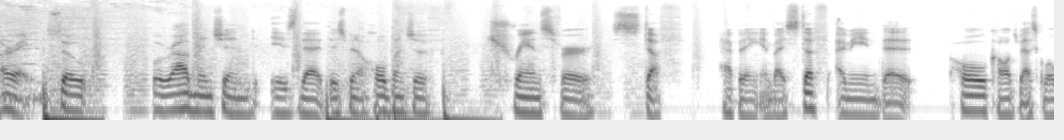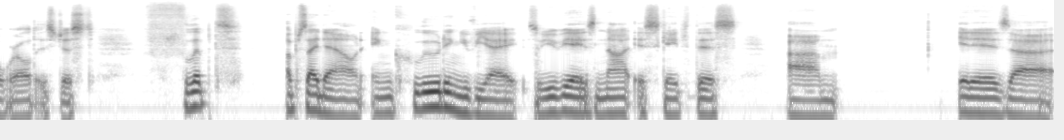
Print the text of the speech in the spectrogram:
All right. So, what Rob mentioned is that there's been a whole bunch of transfer stuff happening. And by stuff, I mean the whole college basketball world is just flipped upside down, including UVA. So, UVA has not escaped this. Um, it is, uh,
